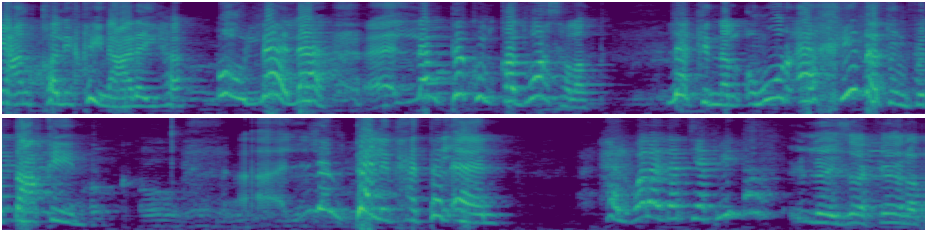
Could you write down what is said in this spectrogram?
جميعا قلقين عليها. أوه لا لا لم تكن قد وصلت لكن الأمور آخذة في التعقيد. لم تلد حتى الآن. هل ولدت يا بيتر؟ إلا إذا كانت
